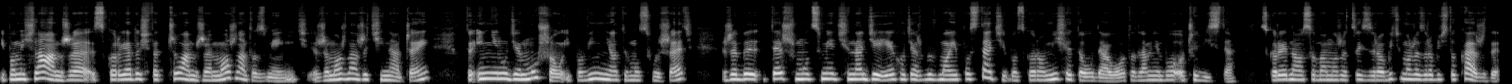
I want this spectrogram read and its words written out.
I pomyślałam, że skoro ja doświadczyłam, że można to zmienić, że można żyć inaczej, to inni ludzie muszą i powinni o tym usłyszeć, żeby też móc mieć nadzieję, chociażby w mojej postaci, bo skoro mi się to udało, to dla mnie było oczywiste. Skoro jedna osoba może coś zrobić, może zrobić to każdy.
